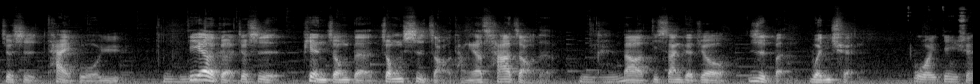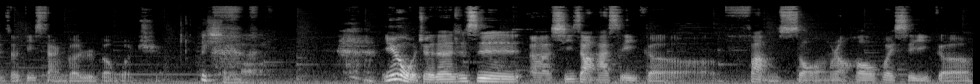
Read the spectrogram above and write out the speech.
就是泰国浴，嗯第二个就是片中的中式澡堂要擦澡的，嗯，然后第三个就日本温泉。我一定选择第三个日本温泉。为什么？因为我觉得就是呃，洗澡它是一个放松，然后会是一个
